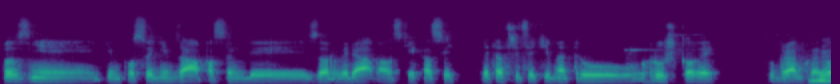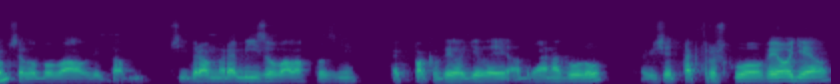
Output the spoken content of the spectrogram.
Plzni tím posledním zápasem, kdy Zor vydával z těch asi 35 metrů Hruškovi. Tu branku hmm. jako mhm. přeloboval, kdy tam Příbram remízovala v Plzni, tak pak vyhodili Adriana Gulu, takže tak trošku ho vyhodil,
